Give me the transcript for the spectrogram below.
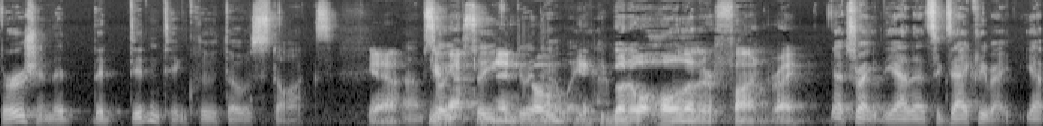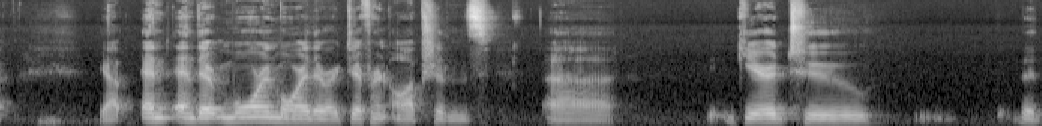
version that, that didn't include those stocks. Yeah. Um, so you, so you can do go, it that way. You have to go to a whole other fund, right? That's right. Yeah, that's exactly right. Yep. Yep. And and there more and more there are different options uh, geared to the,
